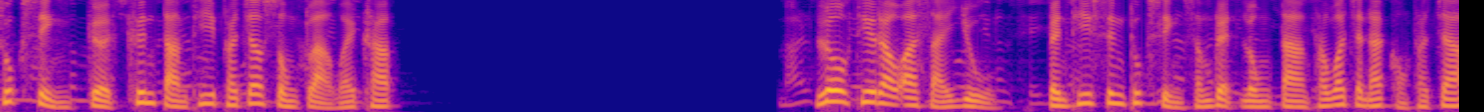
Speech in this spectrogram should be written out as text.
ทุกสิ่งเกิดขึ้นตามที่พระเจ้าทรงกล่าวไว้ครับ โลกที่เราอาศัยอยู่ เป็นที่ซึ่งทุกสิ่งสำเร็จลงตามพระวจนะของพระเจ้า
